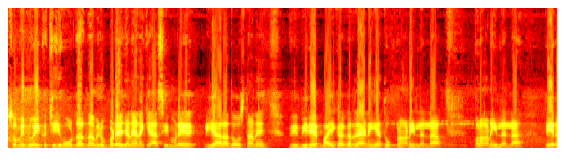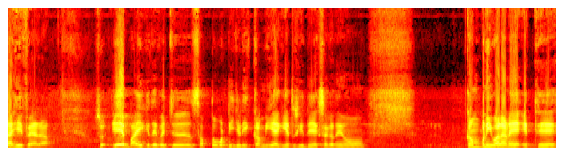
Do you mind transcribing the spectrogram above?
ਸੋ ਮੈਨੂੰ ਇੱਕ ਚੀਜ਼ ਹੋਰ ਦੱਸਦਾ, ਮੈਨੂੰ ਬੜੇ ਜਣਿਆਂ ਨੇ ਕਿਹਾ ਸੀ, ਬੜੇ ਯਾਰਾ ਦੋਸਤਾਂ ਨੇ ਵੀ ਵੀਰੇ ਬਾਈਕ ਅਗਰ ਲੈਣੀ ਹੈ ਤੂੰ ਪੁਰਾਣੀ ਲੈ ਲਾ, ਪੁਰਾਣੀ ਲੈ ਲਾ, ਤੇਰਾ ਹੀ ਫਾਇਦਾ। ਸੋ ਇਹ ਬਾਈਕ ਦੇ ਵਿੱਚ ਸਭ ਤੋਂ ਵੱਡੀ ਜਿਹੜੀ ਕਮੀ ਹੈਗੀ ਹੈ, ਤੁਸੀਂ ਦੇਖ ਸਕਦੇ ਹੋ ਕੰਪਨੀ ਵਾਲਿਆਂ ਨੇ ਇੱਥੇ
